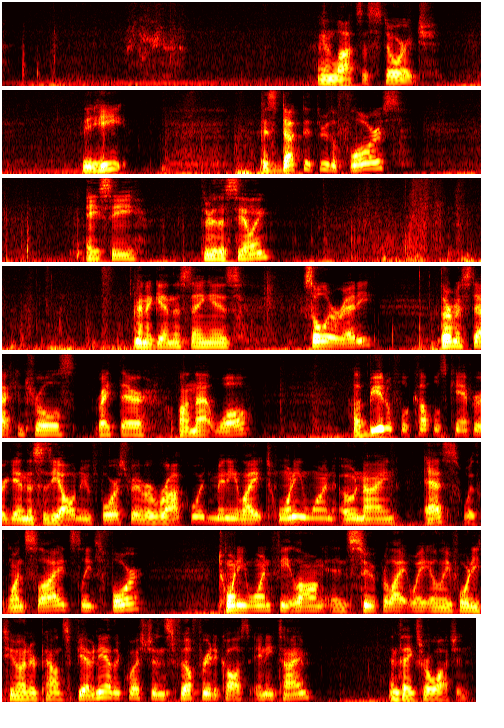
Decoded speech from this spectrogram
And lots of storage. The heat is ducted through the floors, AC through the ceiling. And again, this thing is solar ready. Thermostat controls right there on that wall. A beautiful couples camper. Again, this is the all new Forest River Rockwood Mini Lite 2109S with one slide, sleeps four, 21 feet long, and super lightweight, only 4,200 pounds. If you have any other questions, feel free to call us anytime. And thanks for watching.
